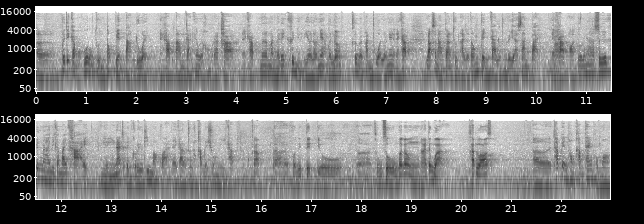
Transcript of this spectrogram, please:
เอ่อพฤติกรรมของผู้ลงทุนต้องเปลี่ยนตามด้วยนะครับตามการเคลื่อนไหวของราคานะครับเมื่อมันไม่ได้ขึ้นอย่างเดียวแล้วเนี่ยมันเริ่มเคลื่อนไหวพันผวนแล้วเนี่ยนะครับลักษณะของการลงทุนอาจจะต้องเป็นการลงทุนระยะสั้นไปนะครับอ่อนตัวลงมาซื้อขึ้นมามีกำไรขาย อย่างนี้น่าจะเป็นกลยุทธ์ที่เหมาะกว่าในการลงทุนทองคำในช่วงนี้ครับครับแต่คนที่ติดอยู่สูงสูงๆก็ต้องหาจังหวะคัดลอสเอ่อ ถ้าเป็นทองคำแท่งผมมอง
